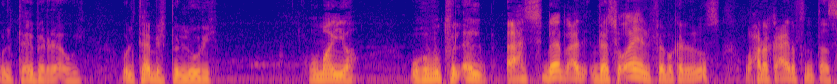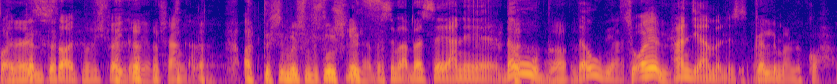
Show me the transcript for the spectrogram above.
والالتهاب الرئوي والالتهاب البلوري ومية. وهبوط في القلب. أسباب. ده سؤال في بكالوريوس وحضرتك عارف أنت ساقط ثالثه ساقط مفيش فايدة مش هنجح. أنت ما شفتوش لسه. بس ما بس يعني دوب آه. دوب يعني. سؤال. عندي أمل لسه. اتكلم عن الكحة.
